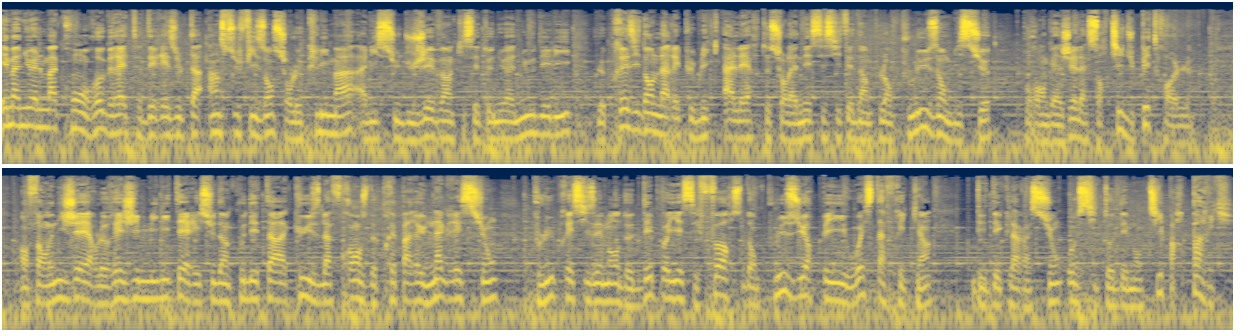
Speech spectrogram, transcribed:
Emmanuel Macron regrette des résultats insuffisants sur le climat à l'issue du G20 qui s'est tenu à New Delhi. Le président de la République alerte sur la nécessité d'un plan plus ambitieux pour engager la sortie du pétrole. Enfin, au Niger, le régime militaire issu d'un coup d'État accuse la France de préparer une agression, plus précisément de déployer ses forces dans plusieurs pays ouest-africains. Des déclarations aussitôt démenties par Paris.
